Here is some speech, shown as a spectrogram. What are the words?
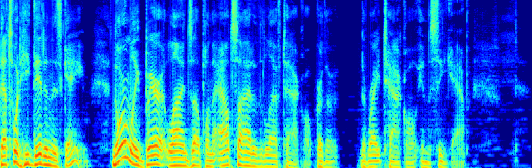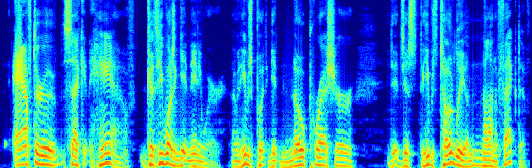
That's what he did in this game. Normally, Barrett lines up on the outside of the left tackle or the, the right tackle in the C gap. After the second half, because he wasn't getting anywhere. I mean, he was putting getting no pressure. It just he was totally non-effective.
